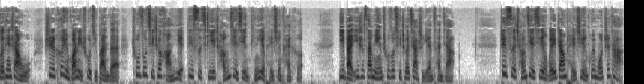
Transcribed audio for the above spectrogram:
昨天上午市客运管理处举办的出租汽车行业第四期惩戒性停业培训开课一百一十三名出租汽车驾驶员参加。这次惩戒性违章培训规模之大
